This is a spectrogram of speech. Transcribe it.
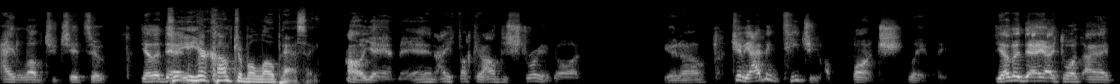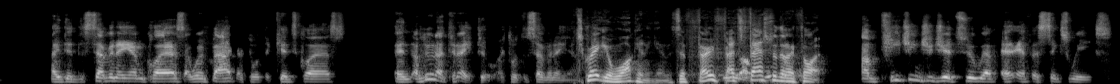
I love jujitsu. The other So day, you're comfortable low passing. oh yeah, man. I fucking I'll destroy a guard. You know? Jimmy, I've been teaching a bunch lately. The other day I taught I I did the 7 a.m. class. I went back, I taught the kids class. And I'm doing that today too. I taught the 7 a.m. It's great you're walking again. It's a very that's Yeah. faster than I thought. I'm teaching jujitsu af- after six weeks.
